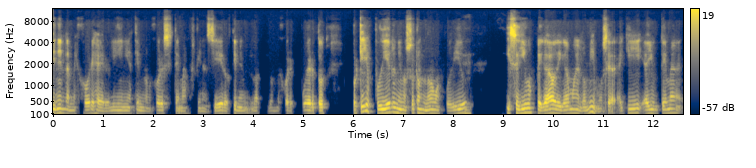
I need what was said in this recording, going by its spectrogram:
tienen las mejores aerolíneas, tienen los mejores sistemas financieros, tienen los mejores puertos? ¿Por qué ellos pudieron y nosotros no hemos podido? Mm y seguimos pegados, digamos, en lo mismo. O sea, aquí hay un tema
